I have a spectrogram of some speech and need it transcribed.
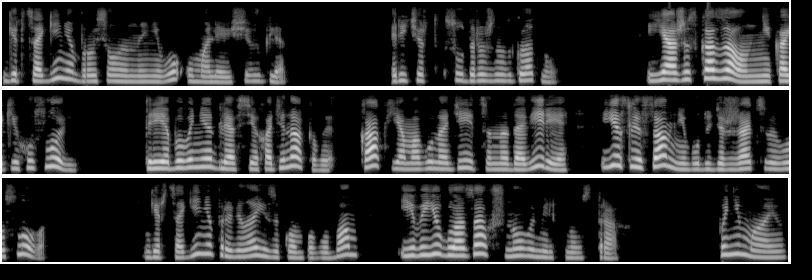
Герцогиня бросила на него умоляющий взгляд. Ричард судорожно сглотнул. Я же сказал, никаких условий. Требования для всех одинаковые. Как я могу надеяться на доверие, если сам не буду держать своего слова? Герцогиня провела языком по губам, и в ее глазах снова мелькнул страх. Понимаю,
